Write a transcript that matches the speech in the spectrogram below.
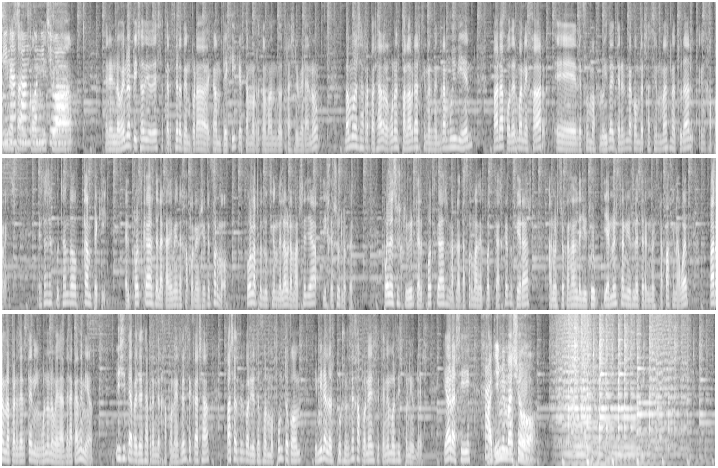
Minasan, konnichiwa. En el noveno episodio de esta tercera temporada de Campeki, que estamos retomando tras el verano, vamos a repasar algunas palabras que nos vendrán muy bien para poder manejar eh, de forma fluida y tener una conversación más natural en japonés. Estás escuchando Campeki, el podcast de la Academia de Japonés Yo Te Formo, con la producción de Laura Marsella y Jesús López. Puedes suscribirte al podcast en la plataforma de podcast que prefieras, a nuestro canal de YouTube y a nuestra newsletter en nuestra página web para no perderte ninguna novedad de la academia. Y si te apetece aprender japonés desde casa, pásate por yoteformo.com y mira los cursos de japonés que tenemos disponibles. Y ahora sí, Hajime Masho.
